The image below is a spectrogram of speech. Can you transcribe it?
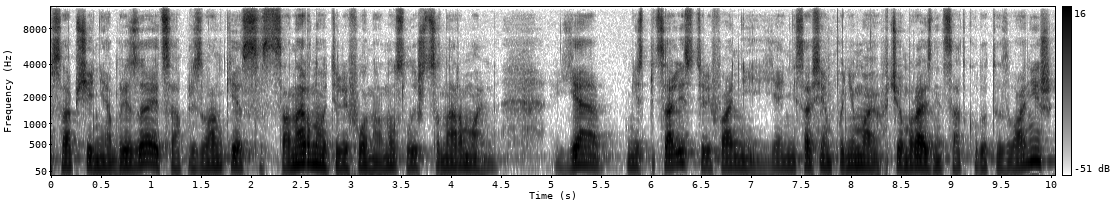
сообщение обрезается, а при звонке с стационарного телефона оно слышится нормально. Я не специалист в телефонии, я не совсем понимаю, в чем разница, откуда ты звонишь,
